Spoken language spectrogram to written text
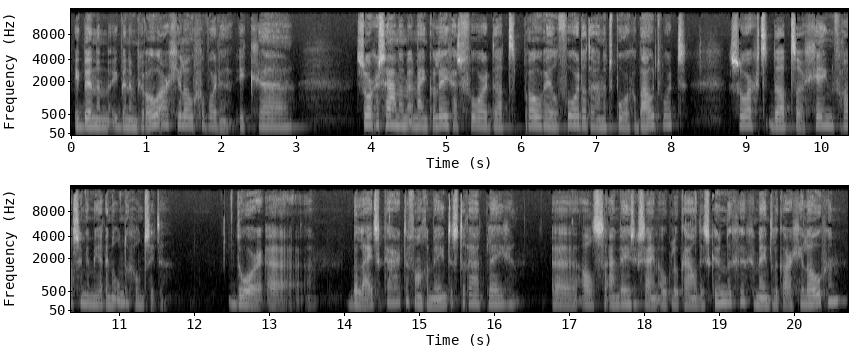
Ik ben een, ik ben een bureauarcheoloog geworden. Ik... Uh, zorg er samen met mijn collega's voor dat ProRail, voordat er aan het spoor gebouwd wordt, zorgt dat er geen verrassingen meer in de ondergrond zitten. Door uh, beleidskaarten van gemeentes te raadplegen, Uh, als ze aanwezig zijn ook lokaal deskundigen, gemeentelijke archeologen.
